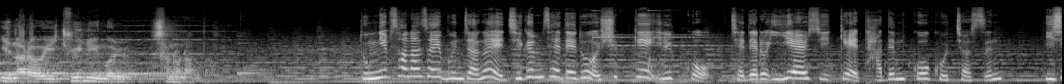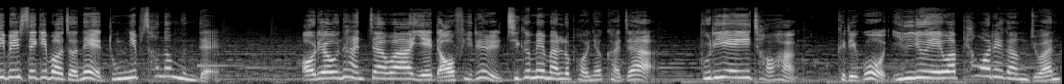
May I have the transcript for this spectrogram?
이 나라의 주인임을 선언한다. 독립선언서의 문장을 지금 세대도 쉽게 읽고 제대로 이해할 수 있게 다듬고 고쳐 쓴 21세기 버전의 독립선언문들. 어려운 한자와 옛 어휘를 지금의 말로 번역하자 불의의 저항, 그리고 인류애와 평화를 강조한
